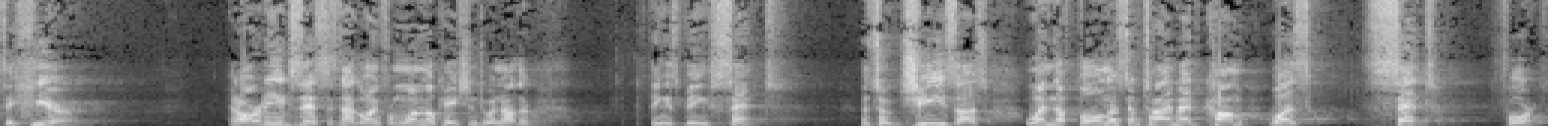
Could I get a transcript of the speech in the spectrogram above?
to here. It already exists. It's not going from one location to another. The thing is being sent. And so Jesus, when the fullness of time had come, was sent forth.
